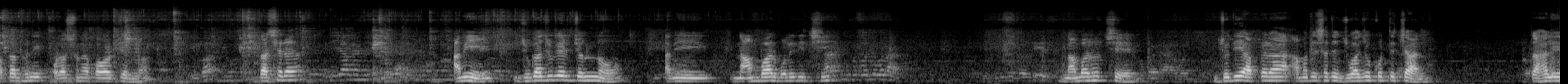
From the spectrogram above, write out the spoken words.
অত্যাধুনিক পড়াশোনা পাওয়ার জন্য। তাছাড়া আমি যোগাযোগের জন্য আমি নাম্বার বলে দিচ্ছি। নাম্বার হচ্ছে, যদি আপনারা আমাদের সাথে যোগাযোগ করতে চান, তাহলে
